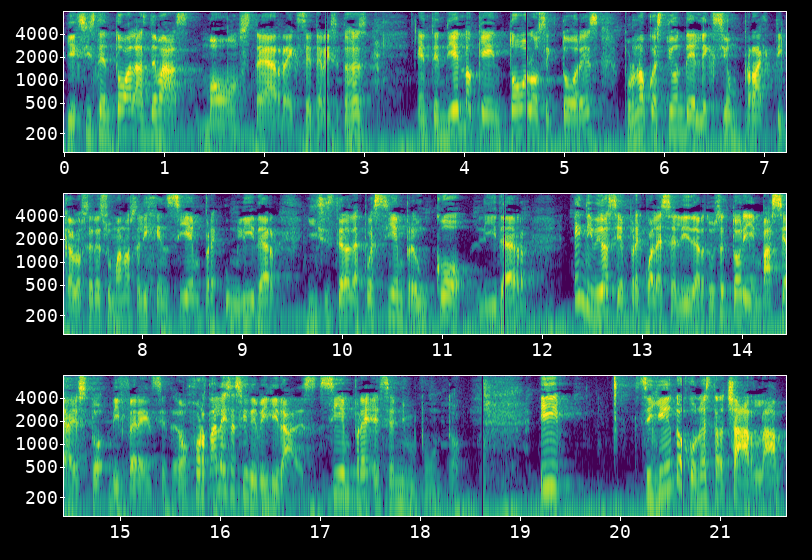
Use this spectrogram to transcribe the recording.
y existen todas las demás, Monster, etcétera, etcétera. Entonces, Entendiendo que en todos los sectores, por una cuestión de elección práctica, los seres humanos eligen siempre un líder y existirá después siempre un co-líder. Individuo siempre cuál es el líder de tu sector y en base a esto diferenciate. ¿no? Fortalezas y debilidades, siempre es el mismo punto. Y Siguiendo con nuestra charla,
